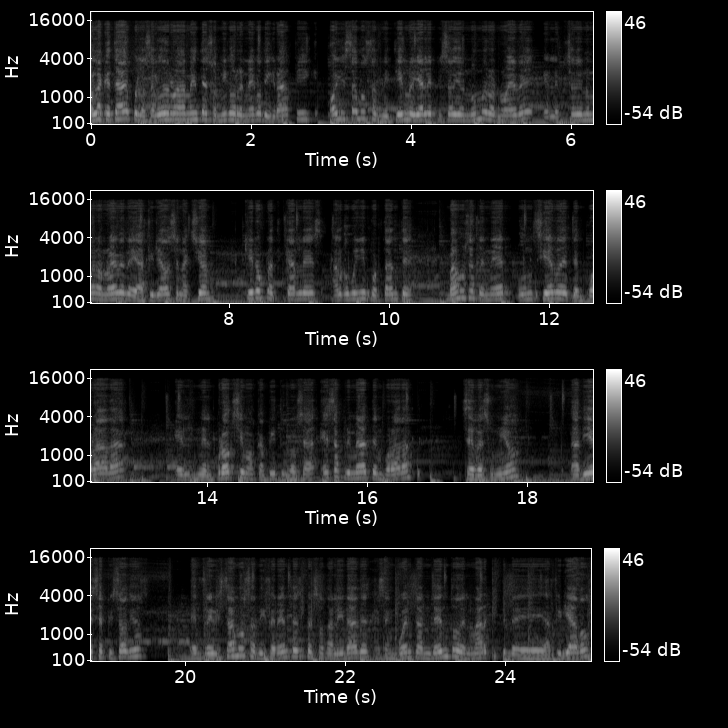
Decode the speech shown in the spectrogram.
Hola, ¿qué tal? Pues los saludo nuevamente a su amigo Renego de Graphic. Hoy estamos transmitiendo ya el episodio número 9, el episodio número 9 de Afiliados en Acción. Quiero platicarles algo muy importante. Vamos a tener un cierre de temporada en el próximo capítulo. O sea, esa primera temporada se resumió a 10 episodios. Entrevistamos a diferentes personalidades que se encuentran dentro del marketing de afiliados,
